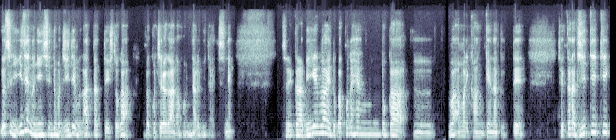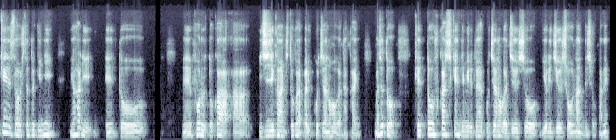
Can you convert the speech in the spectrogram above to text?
要するに以前の妊娠でも GDM があったっていう人が、こちら側の方になるみたいですね。それから BMI とか、この辺とか、はあんまり関係なくって、それから GTT 検査をしたときに、やはり、えーとえー、フォルとかあ一時間値とかやっぱりこちらの方が高い。まあ、ちょっと血糖負荷試験で見ると、やはりこちらの方が重症、より重症なんでしょうかね。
